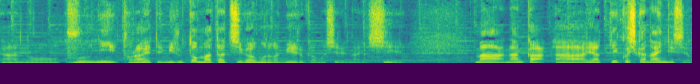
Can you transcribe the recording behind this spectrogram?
あの風に捉えてみるとまた違うものが見えるかもしれないしまあなんかあやっていくしかないんですよ。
